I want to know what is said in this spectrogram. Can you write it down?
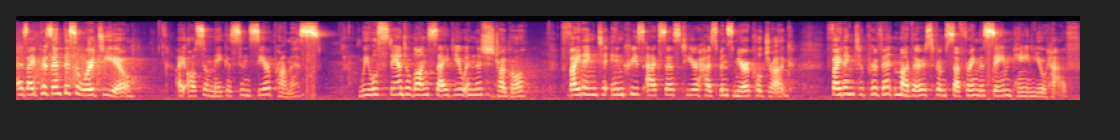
as I present this award to you, I also make a sincere promise. We will stand alongside you in this struggle, fighting to increase access to your husband's miracle drug, fighting to prevent mothers from suffering the same pain you have.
